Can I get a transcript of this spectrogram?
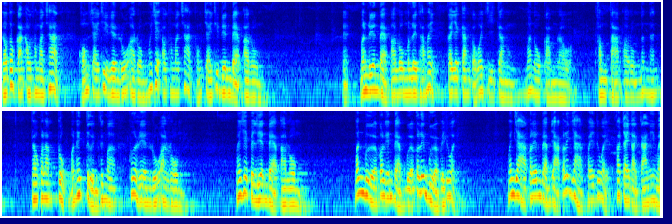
เราต้องการเอาธรรมชาติของใจที่เรียนรู้อารมณ์ ไม่ใช่เอาธรรมชาติของใจที่เรียนแบบอารมณ์เนี่ยมันเรียนแบบอารมณ์มันเลยทำให้กายกรรมกับวจีกรรม มโนกรรมเราทำตามอารมณ์นั้นๆ เรากำลังปลุกมันให้ตื่นขึ้นมา เพื่อเรียนรู้อารมณ์ ไม่ใช่ไปเรียนแบบอารมณ์ มันเบื่อก็เรียนแบบเบื่อก็เลยเบื่อไปด้วย มันอยากก็เรียนแบบอยากก็เลยอยากไปด้วย เข้าใจหลักการนี้ไหม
